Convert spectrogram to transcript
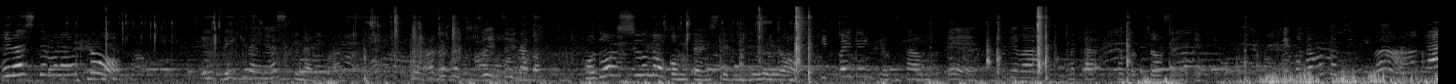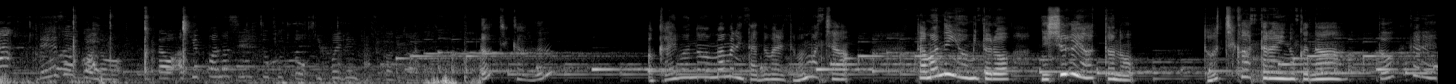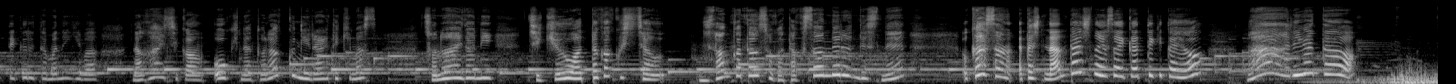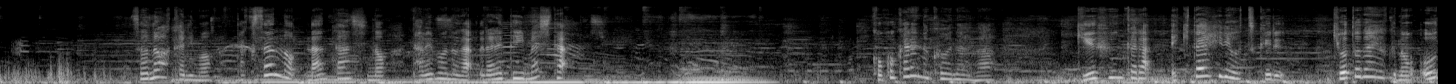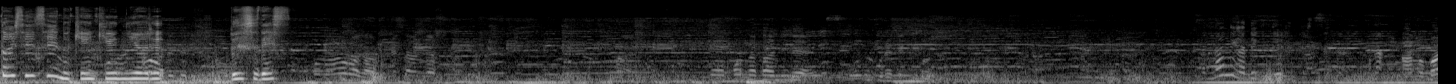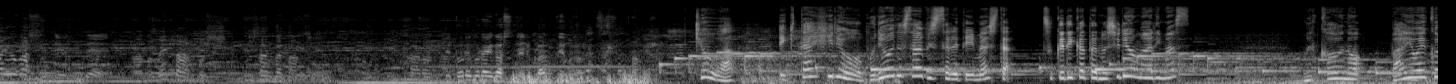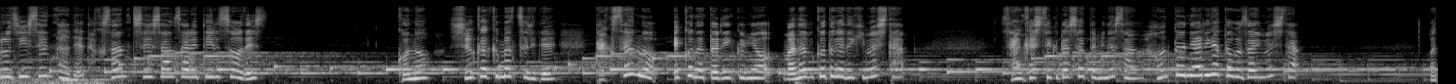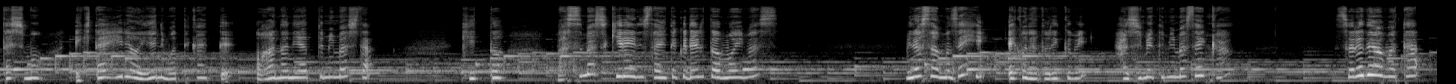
減らしてもらうとえ電気代が安くなりますで私たちついついなんか保存収納庫みたいにしてるんですけどいっぱい電気を使う？のでそれはまたちょっと挑戦してみてで子供たちには冷蔵庫の蓋を開けっぱなしにしとくといっぱい電気使っちゃうどっち買うお買い物をママに頼まれたももちゃん。玉ねぎを見たら2種類あったの。どっち買ったらいいのかな？遠くからやってくる玉ねぎは長い時間大きなトラックに入れられてきます。その間に地球をあったかくしちゃう二酸化炭素がたくさん出るんですね。お母さん私南丹市の野菜買ってきたよ？わあありがとう。その他にもたくさんの南丹市の食べ物が売られていました。ここからのコーナーは牛糞から液体肥料を作る京都大学の大土井先生の研究によるブースです。何ができてる？んですあのバイオガスって言って、あのメタンと二酸化炭素からってどれぐらいガス出るかっていうのが。今日は液体肥料を無料でサービスされていました作り方の資料もあります向こうのバイオエコロジーセンターでたくさん生産されているそうです。この収穫祭りでたくさんのエコな取り組みを学ぶことができました。参加してくださった皆さん本当にありがとうございました。私も液体肥料を家に持って帰ってお花にやってみました。きっとますます綺麗に咲いてくれると思います。皆さんもぜひエコな取り組み始めてみませんか？それではまた。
